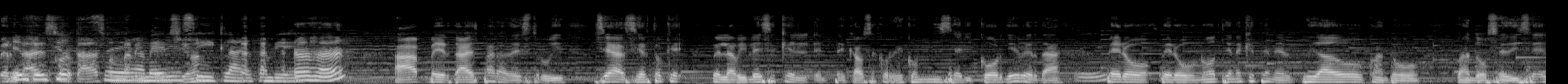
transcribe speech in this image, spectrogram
verdades función- contadas Sí, con mala intención. sí, claro, también. Ajá. Ah, verdades para destruir. O sea, es cierto que pues, la Biblia dice que el, el pecado se corrige con misericordia y verdad, pero, pero uno tiene que tener cuidado cuando, cuando se dice,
